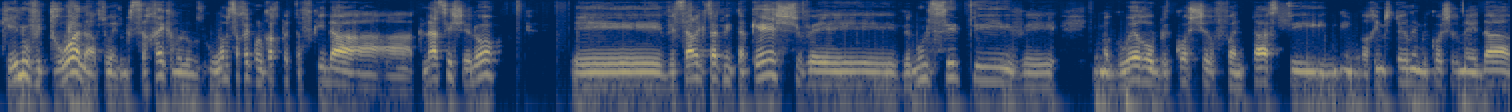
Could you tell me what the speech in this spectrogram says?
כאילו ויתרו עליו, זאת אומרת, הוא משחק, אבל הוא לא משחק כל כך בתפקיד הקלאסי שלו, וסארי קצת מתעקש, ומול סיטי, ועם אגוארו בכושר פנטסטי, עם רחים סטרלינג בכושר נהדר, אה,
